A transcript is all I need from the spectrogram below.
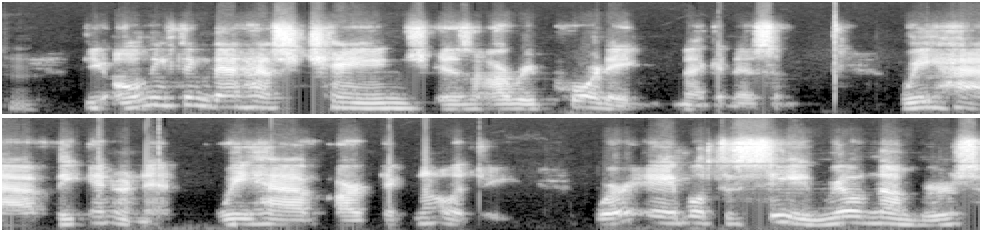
Hmm. The only thing that has changed is our reporting mechanism. We have the internet, we have our technology. We're able to see real numbers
